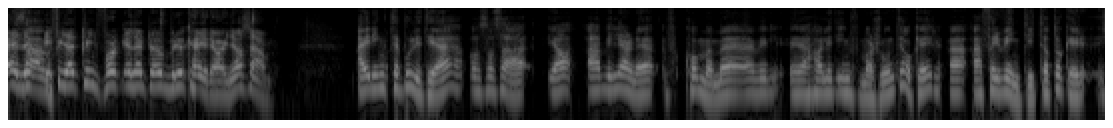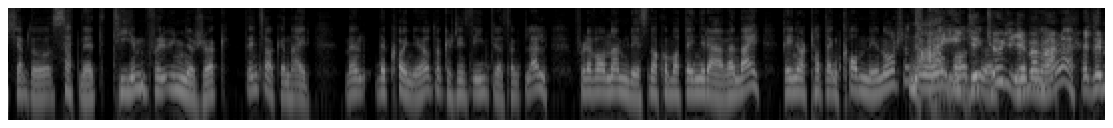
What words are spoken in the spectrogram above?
eller, finne et kvinnfolk, eller til å bruke høyrehånda, sa de. Jeg ringte til politiet, og så sa jeg ja, jeg vil gjerne komme med Jeg vil eh, ha litt informasjon til dere. Jeg, jeg forventer ikke at dere kommer til å sette ned et team for å undersøke den saken her, men det kan jo at dere syns det er interessant likevel. For det var nemlig snakk om at den reven der, den har tatt en kanin skjønner Nei, du tuller med meg! Er det,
